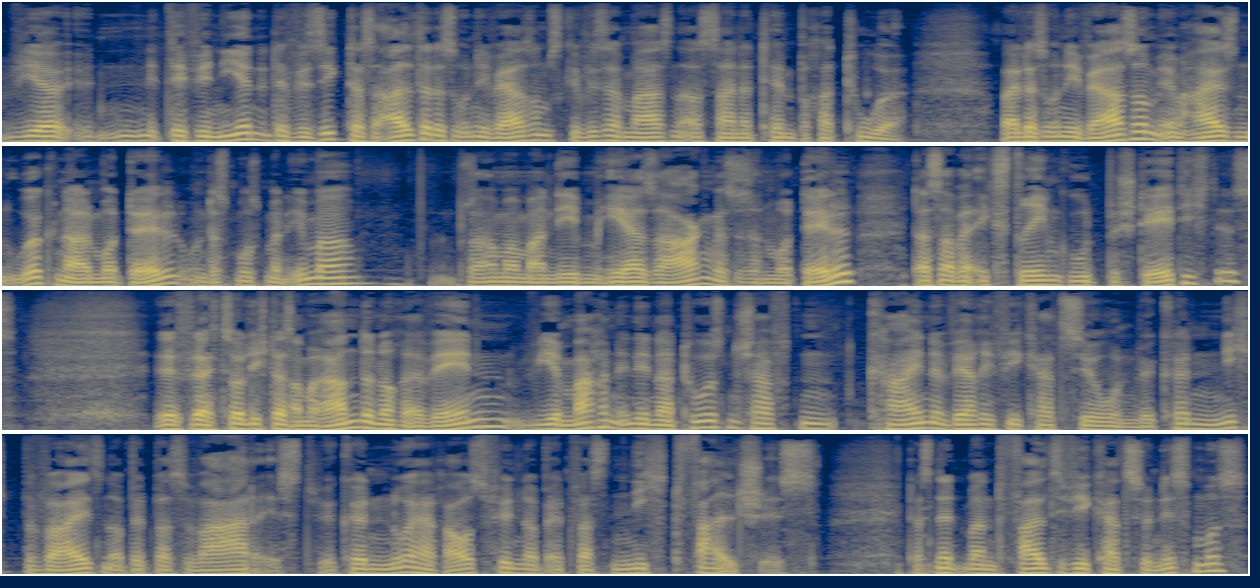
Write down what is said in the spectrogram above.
Wir definieren in der Physik das Alter des Universums gewissermaßen aus seiner Temperatur. Weil das Universum im heißen Urknallmodell, und das muss man immer sagen wir mal, nebenher sagen. Das ist ein Modell, das aber extrem gut bestätigt ist. Äh, vielleicht soll ich das am Rande noch erwähnen. Wir machen in den Naturwissenschaften keine Verifikation. Wir können nicht beweisen, ob etwas wahr ist. Wir können nur herausfinden, ob etwas nicht falsch ist. Das nennt man Falsifikationismus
